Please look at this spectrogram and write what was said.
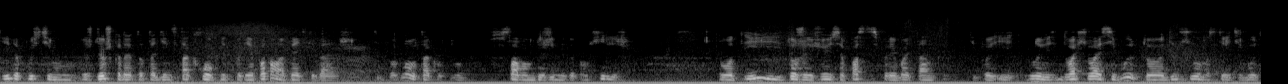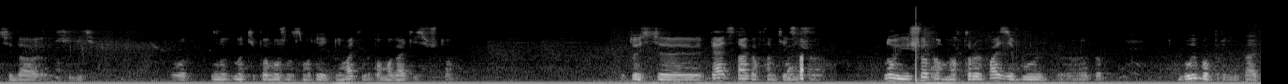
И, допустим, ждешь, когда этот один стак хлопнет по тебе, потом опять кидаешь. Типа, ну, вот так вот ну, в слабом режиме потом хилишь. Вот, и тоже еще есть опасность проебать танк. Типа, и, ну, и два хила если будет, то один хил у нас третий будет всегда хилить. Вот. Ну, ну, типа, нужно смотреть внимательно, помогать, если что. То есть, 5 стаков там тебе ничего. Ну и еще там на второй фазе будет э, этот глыба прилетать.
